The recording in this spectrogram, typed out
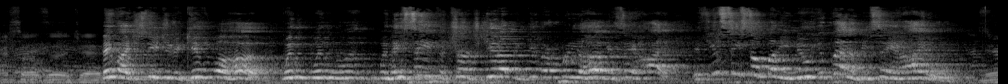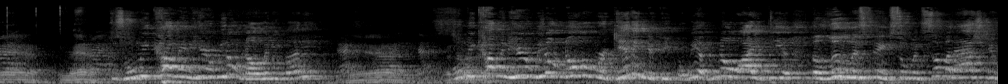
That's so good, Jack. They might just need you to give them a hug. When, when, when, when they say at the church, get up and give everybody a hug and say hi. If you see somebody new, you better be saying hi to them. Yeah. Amen. Because when we come in here, we don't know anybody. Yeah. That's When we come in here, we don't know what we're giving to people. We have no idea the littlest things. So when someone asks you,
